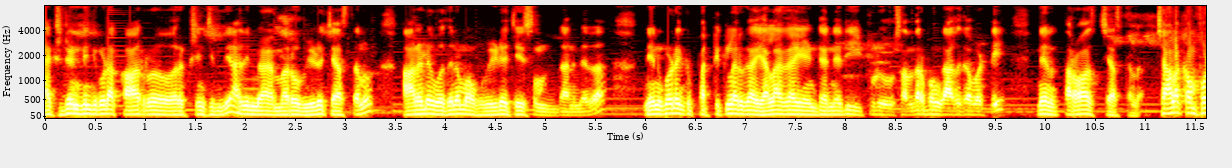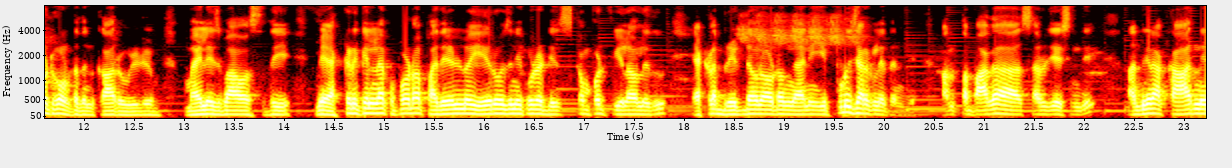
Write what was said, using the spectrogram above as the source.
యాక్సిడెంట్ నుంచి కూడా కారు రక్షించింది. అది మరో వీడియో చేస్తాను. ఆల్రెడీ వదిన ఒక వీడియో చేసి ఉంది దాని మీద. నేను కూడా ఇంకా పర్టికులర్గా ఎలాగా ఏంటి అనేది ఇప్పుడు సందర్భం కాదు కాబట్టి నేను తర్వాత చేస్తాను. చాలా కంఫర్ట్గా ఉంటుందండి కారు వీడియో. మైలేజ్ బాగా వస్తుంది. మేము ఎక్కడికి వెళ్ళినా కూడా పదేళ్ళలో ఏ రోజుని కూడా డిస్కంఫర్ట్ ఫీల్ అవ్వలేదు. ఎక్కడ బ్రేక్ డౌన్ అవడం కానీ ఎప్పుడూ జరగలేదండి. అంత బాగా సర్వ్ చేసింది. అందుకని ఆ కార్ని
